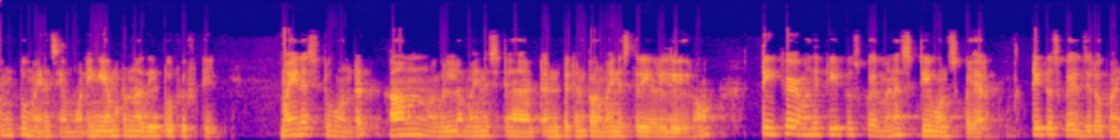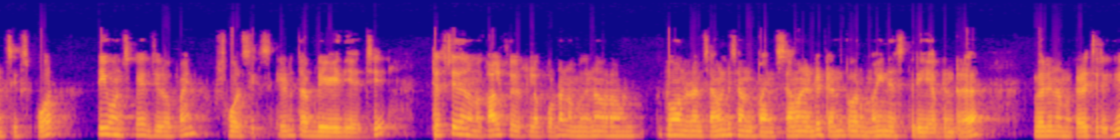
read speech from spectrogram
M two minus M one இங்கே எம் டூனது two fifty minus two hundred common நம்ம வெளில minus ten ten power minus three எழுதியிருக்கிறோம். டி கீழே வந்து T two square minus T one square T two square zero point six four T one square zero point four six எடுத்து அப்படியே எழுதியாச்சு. ஜஸ்ட் இதை நம்ம கால்குலேட்டரில் போட்டால் நமக்கு என்ன வரும்? Two hundred and seventy seven point seven into ten power minus three அப்படின்ற வேல்யூ நமக்கு கிடைச்சிருக்கு.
